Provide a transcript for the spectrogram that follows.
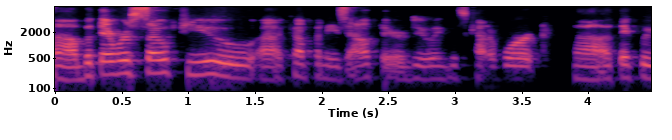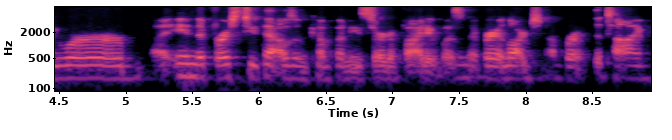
Uh, but there were so few uh, companies out there doing this kind of work. Uh, I think we were uh, in the first 2,000 companies certified. It wasn't a very large number at the time.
